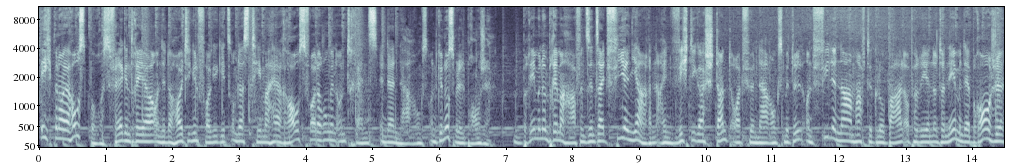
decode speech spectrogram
Ich bin euer Host Boris Felgendreher und in der heutigen Folge geht es um das Thema Herausforderungen und Trends in der Nahrungs- und Genussmittelbranche. Bremen und Bremerhaven sind seit vielen Jahren ein wichtiger Standort für Nahrungsmittel und viele namhafte global operierende Unternehmen der Branche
